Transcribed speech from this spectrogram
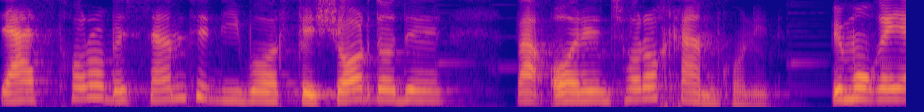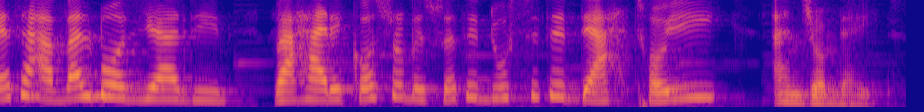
دستها را به سمت دیوار فشار داده و آرنج ها را خم کنید. به موقعیت اول بازگردید و حرکات را به صورت دو ست دهتایی انجام دهید.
